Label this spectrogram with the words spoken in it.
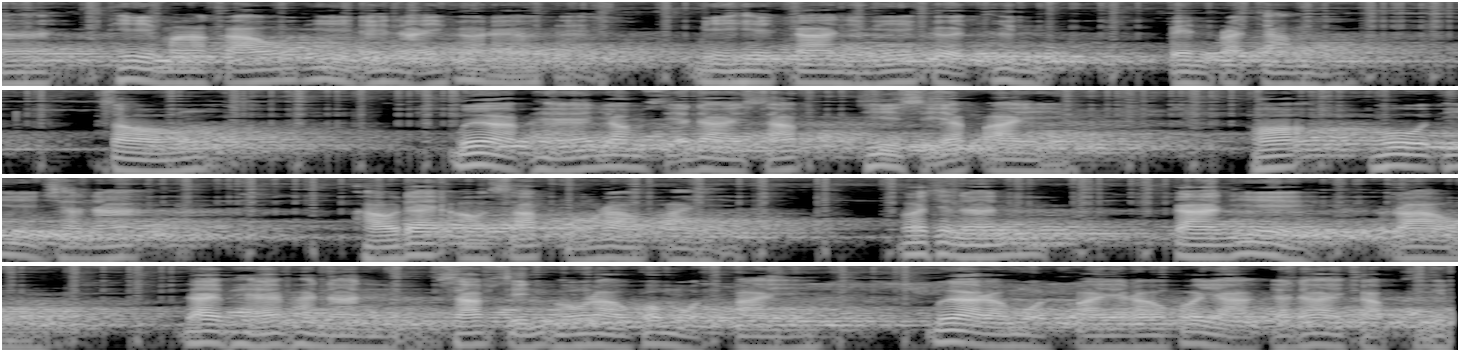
นะที่มาเก๊าที่ไหนๆก็แล้วแต่ มีเหตุการณ์อย่างนี้เกิดขึ้นเป็นประจำสองเมื่อแพ้ย่อมเสียดายทรัพย์ที่เสียไป เพราะผู้ที่ชนะ เขาได้เอาทรัพย์ของเราไป เพราะฉะนั้นการที่เราได้แพ้พนันทรัพย์สินของเราก็หมดไป เมื่อเราหมดไปเราก็อยากจะได้กลับคืน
